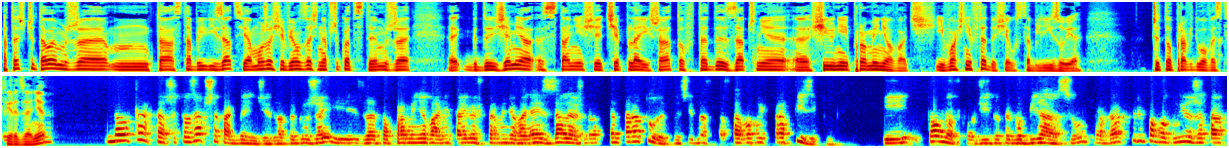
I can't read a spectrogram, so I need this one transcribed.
A też czytałem, że mm, ta stabilizacja może się wiązać na przykład z tym, że e, gdy Ziemia stanie się cieplejsza, to wtedy zacznie silniej promieniować i właśnie wtedy się ustabilizuje. Czy to prawidłowe stwierdzenie? No tak, znaczy to zawsze tak będzie, dlatego że, że to promieniowanie, ta ilość promieniowania jest zależna od temperatury. To jest jedna z podstawowych praw fizyki. I to ono wchodzi do tego bilansu, prawda, który powoduje, że ta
